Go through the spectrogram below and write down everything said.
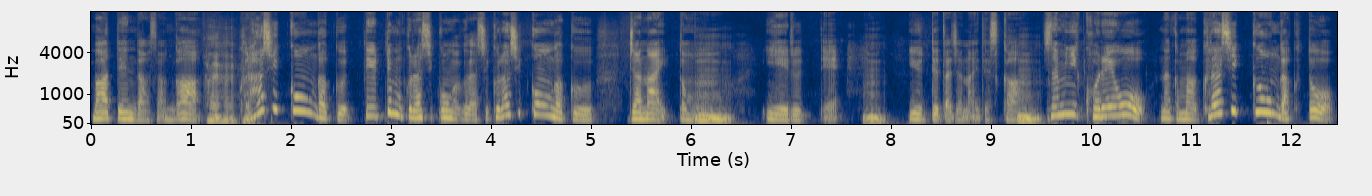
バーテンダーさんが、はいはいはい。クラシック音楽って言ってもクラシック音楽だし、クラシック音楽じゃないともうん。言えるってうん。言ってたじゃないですか。うんちなみにこれを、なんかまあクラシック音楽と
